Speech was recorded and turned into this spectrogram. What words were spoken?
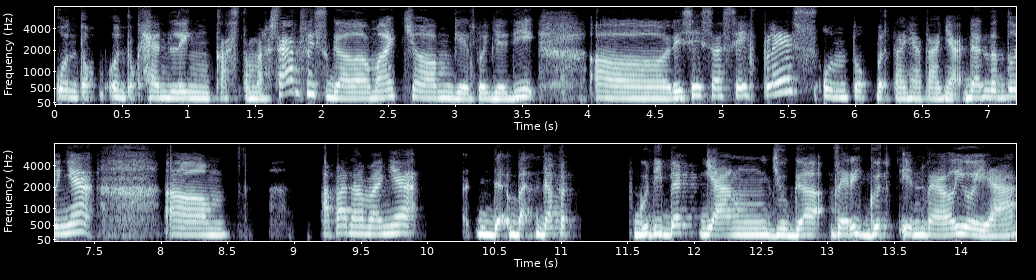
untuk untuk handling customer service segala macam gitu. Jadi uh, this is a safe place untuk bertanya-tanya dan tentunya um, apa namanya dapat goodie bag yang juga very good in value ya.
